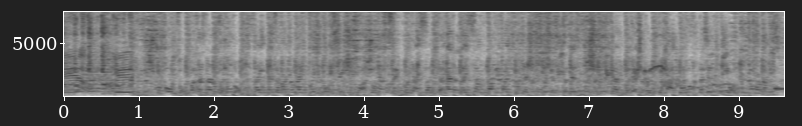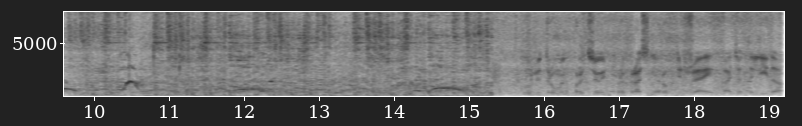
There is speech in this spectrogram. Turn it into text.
Yeah, yeah. Працюють прекрасні рок-діджеї Катя та Ліда.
